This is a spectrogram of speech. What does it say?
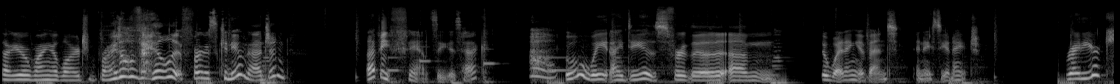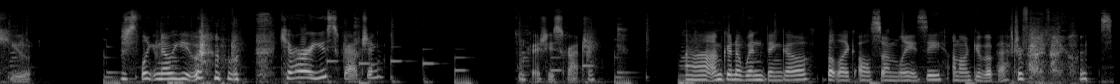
Thought you were wearing a large bridal veil at first. Can you imagine? That'd be fancy as heck. Ooh, wait, ideas for the um the wedding event in ACNH. Right, you're cute. Just like know you. Kiara, are you scratching? Okay, she's scratching. Uh, I'm gonna win bingo, but like also I'm lazy and I'll give up after five islands.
